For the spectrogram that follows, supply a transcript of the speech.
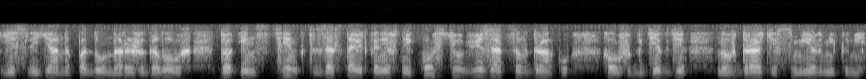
если я нападу на рыжеголовых, то инстинкт заставит, конечно, и Костю ввязаться в драку, а уж где-где, но в драке с мирмиками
